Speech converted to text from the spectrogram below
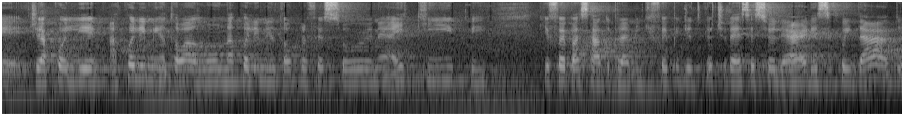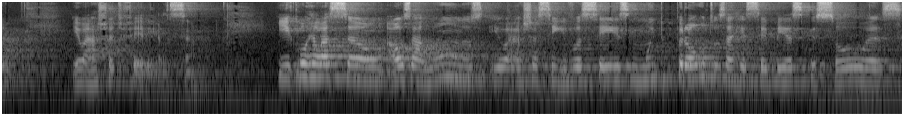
é de acolher, acolhimento ao aluno, acolhimento ao professor, né, a equipe que foi passado para mim, que foi pedido que eu tivesse esse olhar, esse cuidado, eu acho a diferença. E com relação aos alunos, eu acho assim, vocês muito prontos a receber as pessoas,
